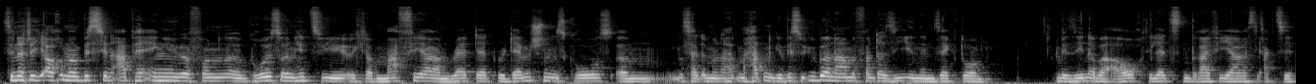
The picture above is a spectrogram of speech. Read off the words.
Sind natürlich auch immer ein bisschen abhängiger von äh, größeren Hits wie, ich glaube, Mafia und Red Dead Redemption ist groß. Ähm, ist halt immer, hat, man hat eine gewisse Übernahmefantasie in dem Sektor. Wir sehen aber auch, die letzten drei, vier Jahre ist die Aktie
